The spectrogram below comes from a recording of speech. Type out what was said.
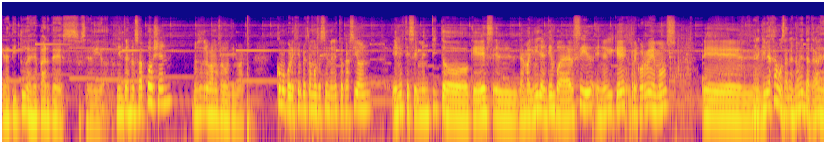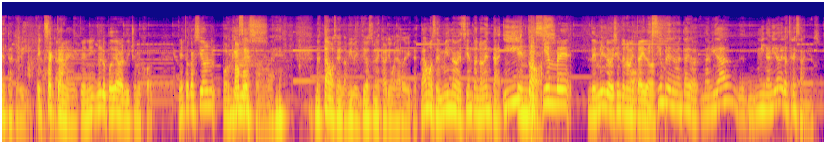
gratitudes de parte de su servidor. Mientras nos apoyen, nosotros vamos a continuar. Como por ejemplo estamos haciendo en esta ocasión, en este segmentito que es el- la maquinita del tiempo de Adercid, en el que recorremos... el- En el que viajamos a los 90 a través de estas revistas. Exactamente, ni- no lo podría haber dicho mejor. En esta ocasión ¿Por qué vamos... es eso? güey? No estamos en el 2022 una vez que abrimos la revista. Estamos en 1990 y En diciembre de 1992. Diciembre del 92. Navidad, mi Navidad de los 3 años.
